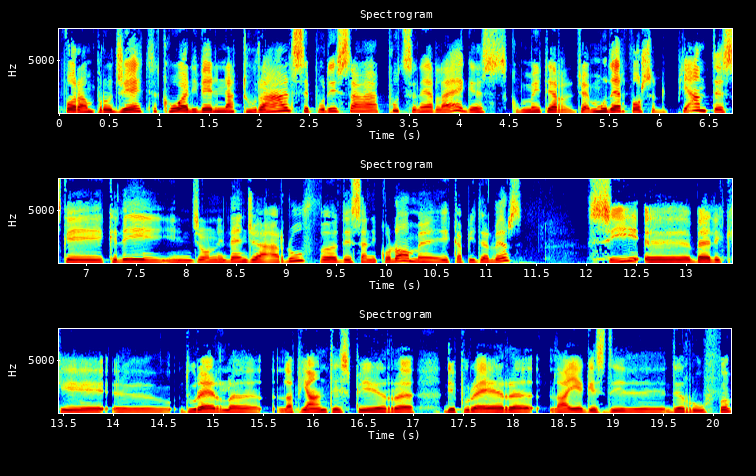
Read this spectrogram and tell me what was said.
fuori un progetto che a livello naturale se potesse puzzare la eges, metter, cioè mudare forse le piante che, che lì in giorni lengia a roof di San Nicolò e capite il verso? Sì, eh, belle che eh, durer la, la piante per depurare la eges del de roof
